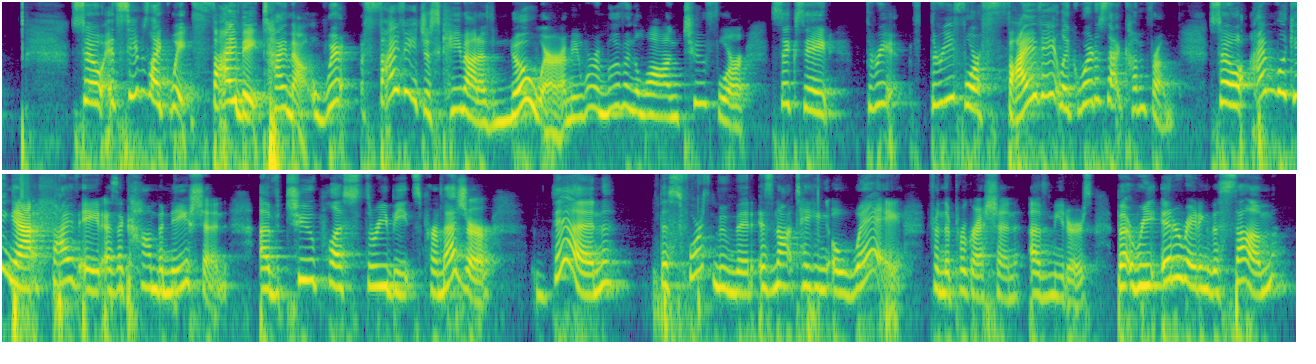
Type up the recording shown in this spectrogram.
So it seems like, wait, 5-8 timeout. Where 5-8 just came out of nowhere. I mean, we're moving along 2-4, 6-8, three, three, four, five, eight? Like, where does that come from? So I'm looking at five, eight as a combination of two plus three beats per measure. Then this fourth movement is not taking away from the progression of meters, but reiterating the sum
